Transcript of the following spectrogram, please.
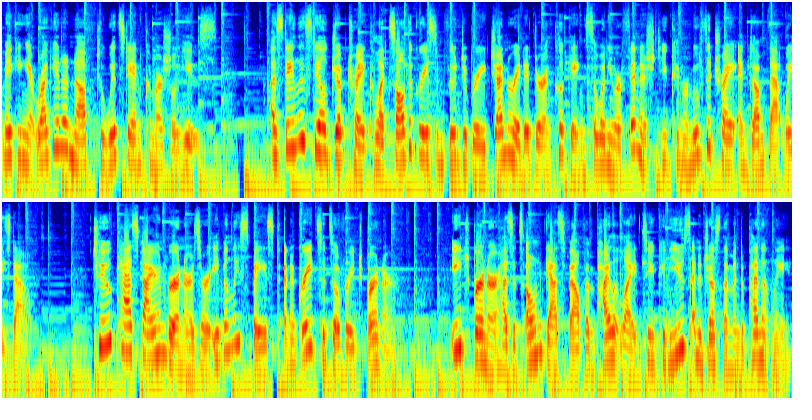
making it rugged enough to withstand commercial use. A stainless steel drip tray collects all the grease and food debris generated during cooking so when you are finished, you can remove the tray and dump that waste out. Two cast iron burners are evenly spaced and a grate sits over each burner. Each burner has its own gas valve and pilot light so you can use and adjust them independently.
